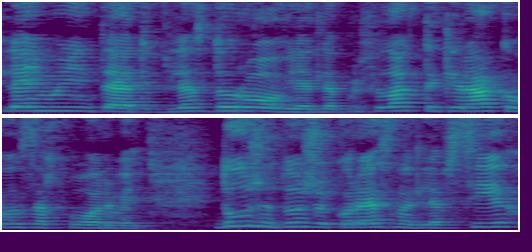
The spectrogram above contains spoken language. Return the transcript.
для імунітету, для здоров'я, для профілактики ракових захворювань. Дуже дуже корисно для всіх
